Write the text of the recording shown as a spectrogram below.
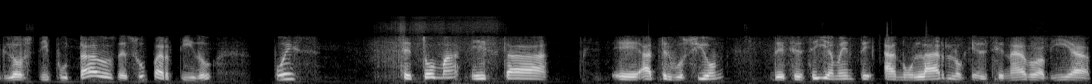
los diputados de su partido pues se toma esta eh, atribución de sencillamente anular lo que el Senado había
